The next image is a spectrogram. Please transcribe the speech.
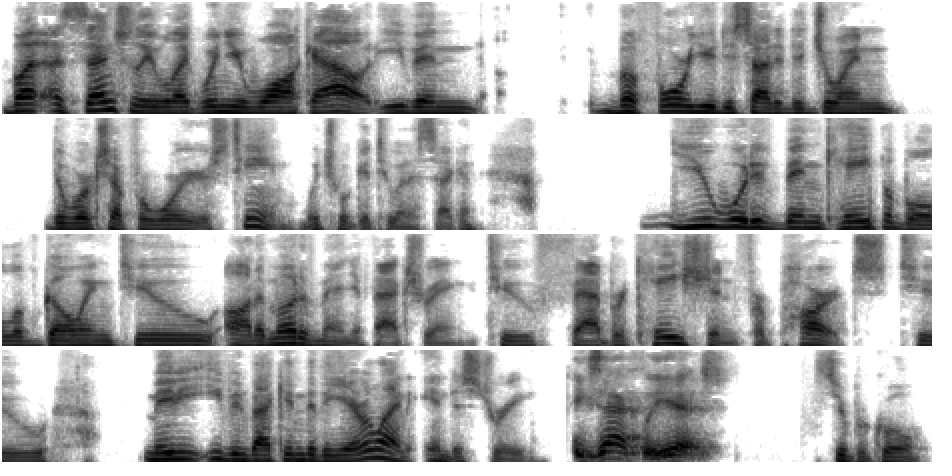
But essentially, like when you walk out, even before you decided to join the Workshop for Warriors team, which we'll get to in a second, you would have been capable of going to automotive manufacturing, to fabrication for parts, to maybe even back into the airline industry. Exactly. Yes. Super cool.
